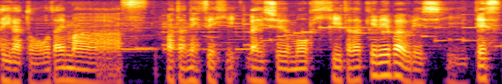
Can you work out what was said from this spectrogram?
ありがとうございます。またね、ぜひ来週もお聞きいただければ嬉しいです。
